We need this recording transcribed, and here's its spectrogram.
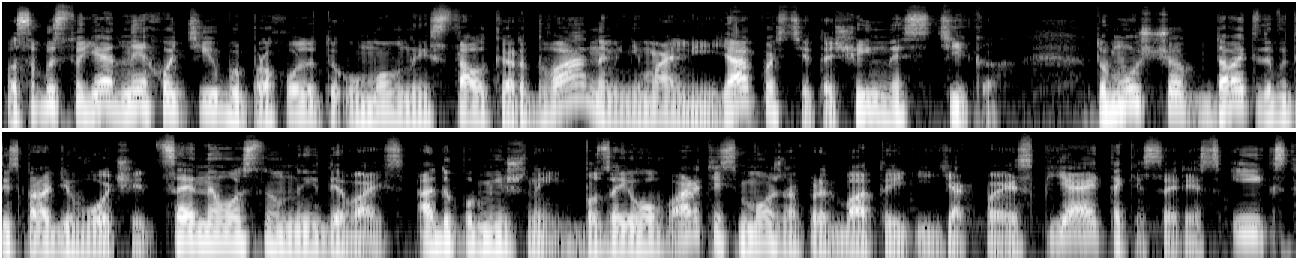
Особисто я не хотів би проходити умовний Stalker 2 на мінімальній якості та ще й на стіках. Тому що давайте дивитись справді в очі. Це не основний девайс, а допоміжний, бо за його вартість можна придбати і як PS5, так і Series X,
